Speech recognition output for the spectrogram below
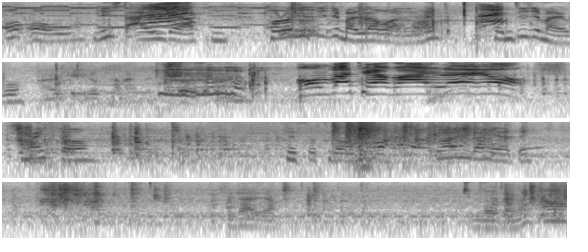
어, 어. nicht einwerfen. 던지지 말라고 하는데? 던지지 말고. 아, 이렇게 이렇게 하면 안 돼. 엄마 제가 할래요. 가만 있어. 됐어, 들어가. 주한이가 해야 돼. 기다려. 지금 넣어도 되나? 어.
